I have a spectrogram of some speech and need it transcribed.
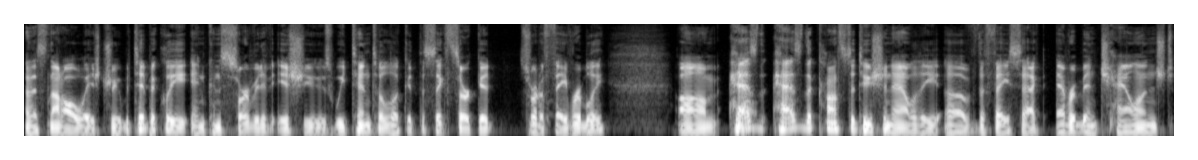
and that's not always true, but typically in conservative issues, we tend to look at the Sixth Circuit sort of favorably. Um, has has the constitutionality of the FACE Act ever been challenged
